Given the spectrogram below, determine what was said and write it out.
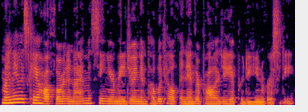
My name is Kay Hawthorne, and I am a senior majoring in public health and anthropology at Purdue University.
